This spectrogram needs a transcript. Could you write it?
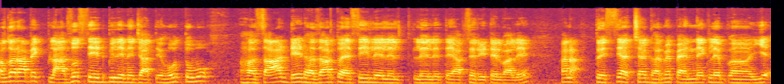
अगर आप एक प्लाजो सेट भी लेने जाते हो तो वो हज़ार डेढ़ हज़ार तो ऐसे ही ले ले, ले लेते हैं आपसे रिटेल वाले है ना? तो इससे अच्छा है घर में पहनने के लिए ये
